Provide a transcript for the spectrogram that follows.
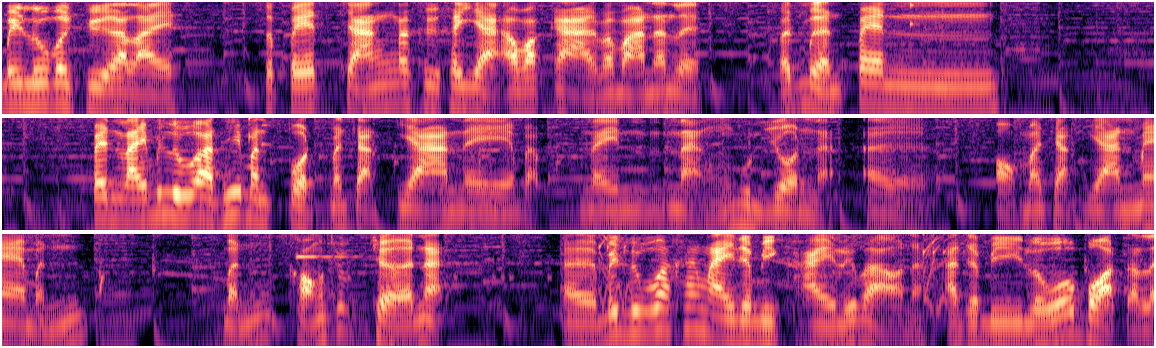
ไม่รู้มันคืออะไรสเปซจังก็คือขยะอวกาศประมาณนั้นเลย มันเหมือนเป็น เป็นอะไรไม่รู้อะที่มันปลดมาจากยานในแบบในหนังหุ่นยนต์อะเออ ออกมาจากยานแม่เหมือน เหมือนของฉุกเฉินอะเออไม่รู้ว่าข้างในจะมีใครหรือเปล่านะอาจจะมีโลบอทอะไร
